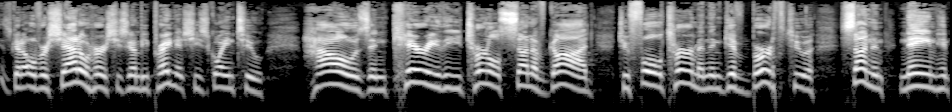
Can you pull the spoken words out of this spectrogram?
is going to overshadow her. She's going to be pregnant. She's going to house and carry the eternal Son of God to full term and then give birth to a son and name him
